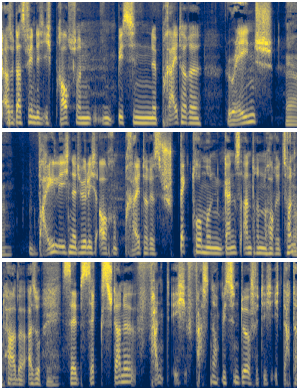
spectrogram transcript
also das finde ich, ich brauche schon ein bisschen eine breitere Range, Ja. weil ich natürlich auch ein breiteres Spektrum und einen ganz anderen Horizont habe. Also selbst sechs Sterne fand ich fast noch ein bisschen dürftig. Ich dachte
